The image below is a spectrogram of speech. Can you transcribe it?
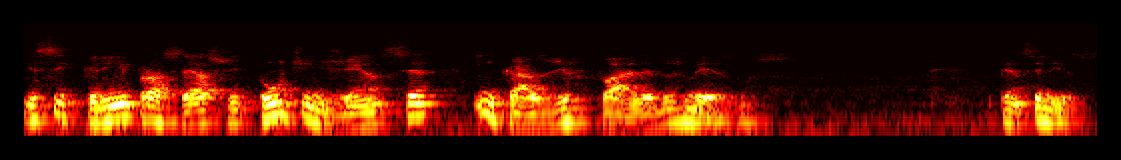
e se crie processos de contingência em caso de falha dos mesmos. Pense nisso.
